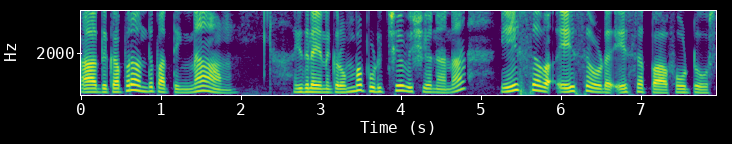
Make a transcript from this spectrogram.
அதுக்கப்புறம் வந்து பார்த்திங்கன்னா இதில் எனக்கு ரொம்ப பிடிச்ச விஷயம் என்னென்னா ஏசவ ஏசோட ஏசப்பா ஃபோட்டோஸ்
